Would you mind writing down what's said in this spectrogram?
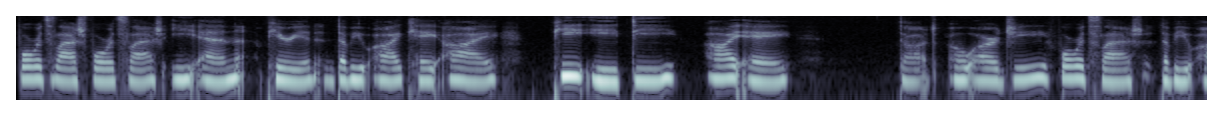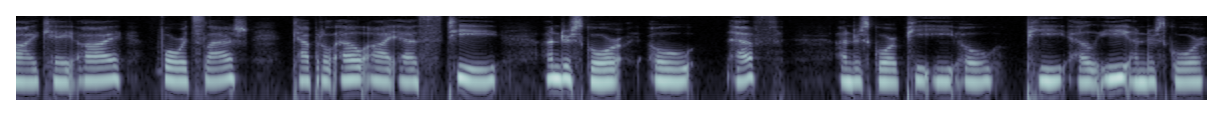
forward slash forward slash en period w i k i p e d i a dot o r g forward slash w i k i forward slash capital L I S T underscore O F underscore P E O P L E underscore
